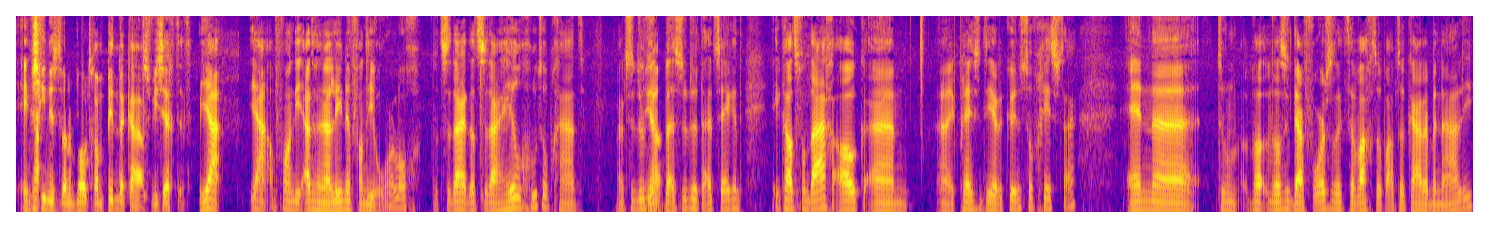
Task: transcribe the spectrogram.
Ik Misschien is het wel een boterham pindakaas. Wie zegt het? Ja, ja, of gewoon die adrenaline van die oorlog. Dat ze daar, dat ze daar heel goed op gaat. Maar ze doet, Ja. het, ze doet het uitstekend. Ik had vandaag ook... ehm, eh, ik presenteerde Kunststof gisteren. En eh, toen wa- was ik daarvoor, zat ik te wachten op Abdelkader Benali.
